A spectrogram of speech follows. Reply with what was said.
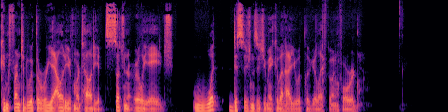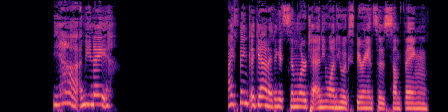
confronted with the reality of mortality at such an early age, what decisions did you make about how you would live your life going forward? Yeah, I mean, I I think again, I think it's similar to anyone who experiences something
